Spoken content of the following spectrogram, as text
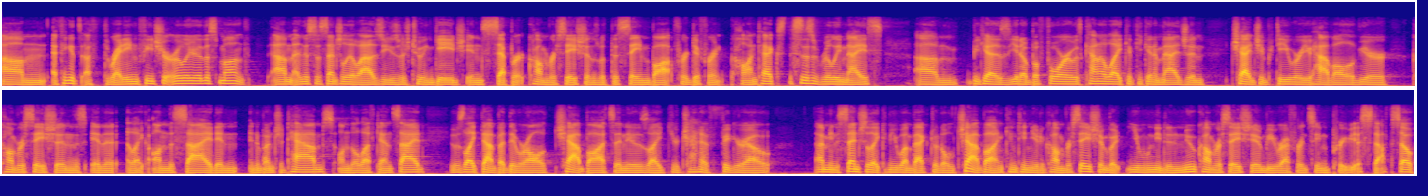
um, I think it's a threading feature earlier this month. Um, and this essentially allows users to engage in separate conversations with the same bot for different contexts. This is really nice um, because, you know, before it was kind of like if you can imagine ChatGPT where you have all of your conversations in a, like on the side and in a bunch of tabs on the left hand side. It was like that, but they were all chat bots, and it was like you're trying to figure out. I mean, essentially, like if you went back to an old chat bot and continued a conversation, but you needed a new conversation and be referencing previous stuff. So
